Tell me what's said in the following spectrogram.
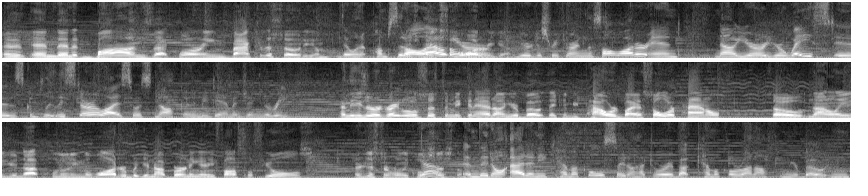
and, and then it bonds that chlorine back to the sodium. Then when it pumps it all out, you're, you're just returning the salt water and now your, your waste is completely sterilized so it's not going to be damaging the reef. And these are a great little system you can add on your boat. They can be powered by a solar panel. So not only are you not polluting the water, but you're not burning any fossil fuels. They're just a really cool yeah, system. and they don't add any chemicals, so you don't have to worry about chemical runoff from your boat. And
